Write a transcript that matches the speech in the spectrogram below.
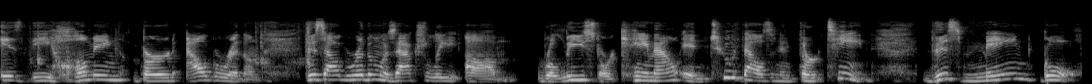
is the hummingbird algorithm. This algorithm was actually um, released or came out in 2013. This main goal,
